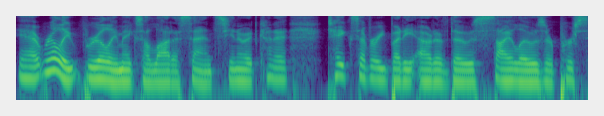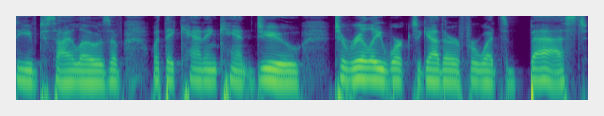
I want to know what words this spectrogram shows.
Yeah, it really, really makes a lot of sense. You know, it kind of takes everybody out of those silos or perceived silos of what they can and can't do to really work together for what's best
